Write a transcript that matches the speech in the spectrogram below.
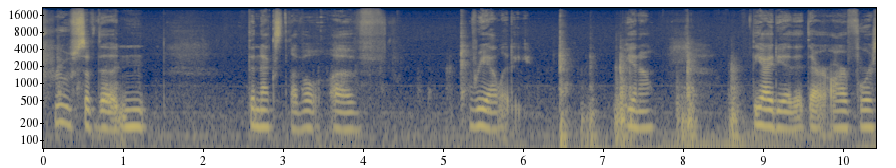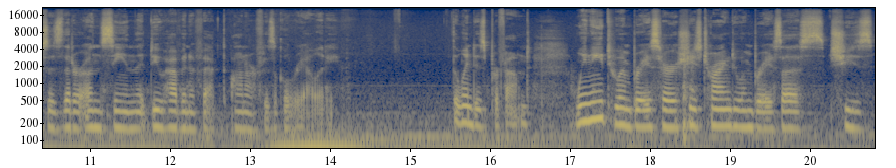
proofs of the the next level of reality you know? The idea that there are forces that are unseen that do have an effect on our physical reality. The wind is profound. We need to embrace her. She's trying to embrace us. She's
